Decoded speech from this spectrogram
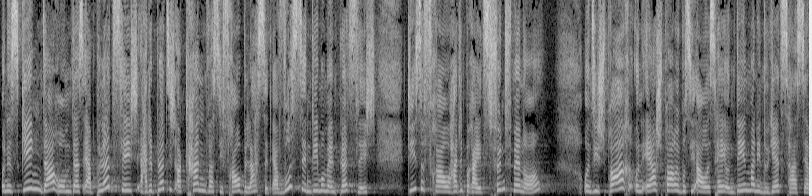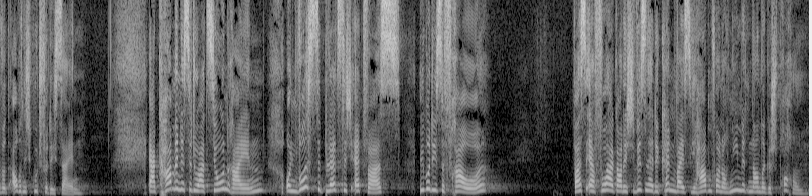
Und es ging darum, dass er plötzlich, er hatte plötzlich erkannt, was die Frau belastet. Er wusste in dem Moment plötzlich, diese Frau hatte bereits fünf Männer und sie sprach und er sprach über sie aus, hey, und den Mann, den du jetzt hast, der wird auch nicht gut für dich sein. Er kam in eine Situation rein und wusste plötzlich etwas über diese Frau, was er vorher gar nicht wissen hätte können, weil sie haben vorher noch nie miteinander gesprochen.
